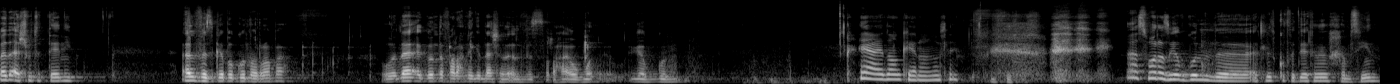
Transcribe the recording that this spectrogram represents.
بدأ الشوط التاني. ألفيس جاب الجون الرابع. وده الجون ده فرحني جدا عشان ألفيس الصراحة أول مرة جاب جون. Yeah, I don't care honestly. آه سواريز جاب جول اتلتيكو في الدقيقة 58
